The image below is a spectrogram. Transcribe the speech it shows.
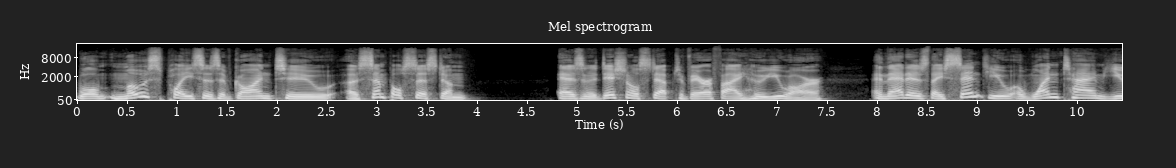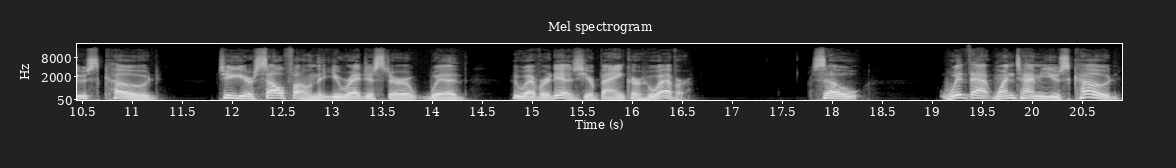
Well, most places have gone to a simple system as an additional step to verify who you are, and that is they send you a one time use code to your cell phone that you register with whoever it is, your bank or whoever. So, with that one time use code,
